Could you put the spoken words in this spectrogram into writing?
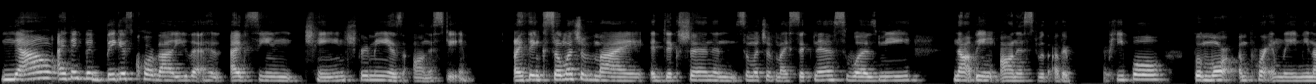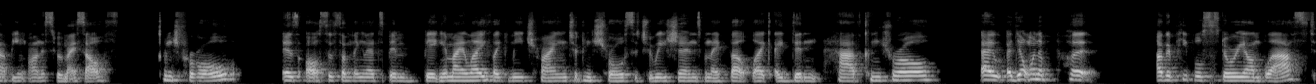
now i think the biggest core value that has, i've seen change for me is honesty i think so much of my addiction and so much of my sickness was me not being honest with other people but more importantly me not being honest with myself. Control is also something that's been big in my life like me trying to control situations when i felt like i didn't have control. I, I don't want to put other people's story on blast.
